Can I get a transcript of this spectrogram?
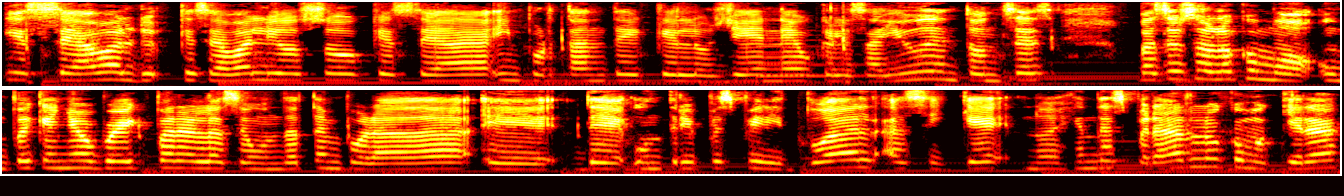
que sea, que sea valioso, que sea importante, que los llene o que les ayude. Entonces va a ser solo como un pequeño break para la segunda temporada eh, de un trip espiritual. Así que no dejen de esperarlo. Como quiera,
